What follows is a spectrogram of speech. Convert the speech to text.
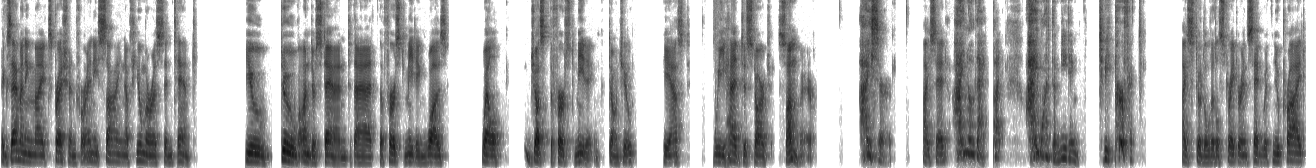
examining my expression for any sign of humorous intent. You do understand that the first meeting was, well, just the first meeting, don't you? he asked. We had to start somewhere. Aye, sir, I said. I know that, but I want the meeting to be perfect. I stood a little straighter and said with new pride,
